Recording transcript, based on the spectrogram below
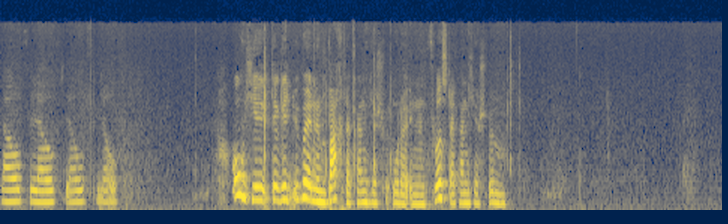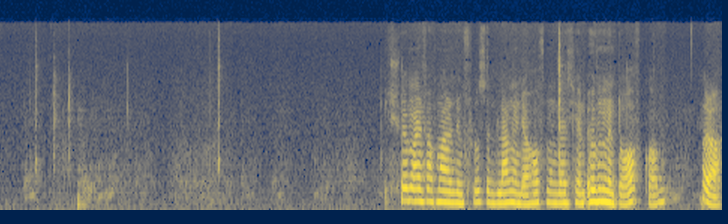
Lauf, lauf, lauf, lauf. Oh, hier, der geht über in den Bach, da kann ich ja schwimmen. Oder in den Fluss, da kann ich ja schwimmen. Ich schwimme einfach mal den Fluss entlang in der Hoffnung, dass ich an irgendein Dorf komme. Oder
